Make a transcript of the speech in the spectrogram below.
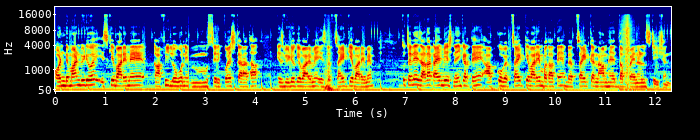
ऑन डिमांड वीडियो है। इसके बारे में काफ़ी लोगों ने मुझसे रिक्वेस्ट करा था इस वीडियो के बारे में, इस वेबसाइट के बारे में। तो चलिए, ज़्यादा टाइम वेस्ट नहीं करते हैं। आपको वेबसाइट के बारे में बताते हैं। वेबसाइट का नाम है द पैनल स्टेशन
